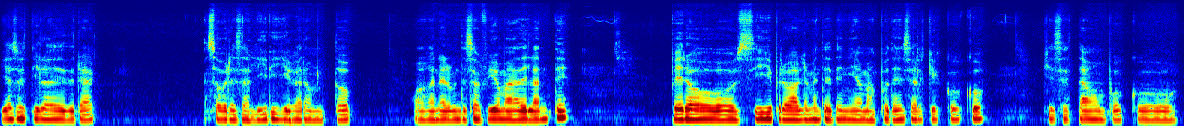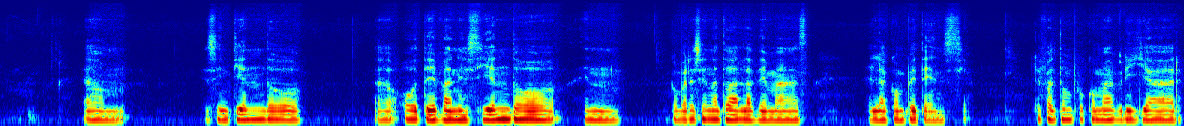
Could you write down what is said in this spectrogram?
y a su estilo de drag, sobresalir y llegar a un top o a ganar un desafío más adelante. Pero sí, probablemente tenía más potencial que Coco, que se estaba un poco sintiendo uh, o desvaneciendo en comparación a todas las demás en la competencia. Le falta un poco más brillar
